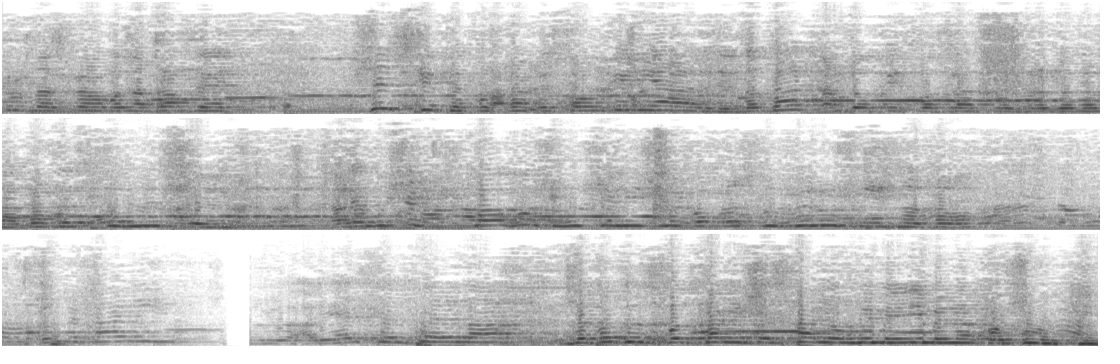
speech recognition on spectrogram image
trudna sprawa, bo naprawdę wszystkie te potrawy są genialne. Dodatki do tych potraw są zrobione naprawdę z pomysłem. Ale musimy, kogoś musieliśmy po prostu wyróżnić, no to... Proszę Pani, ale ja jestem pewna, że po tym spotkaniu się z Panią wymienimy na koszulki.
